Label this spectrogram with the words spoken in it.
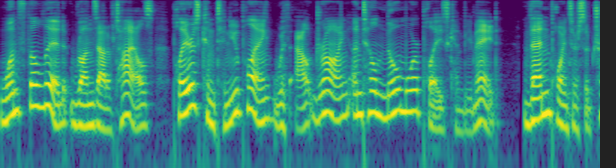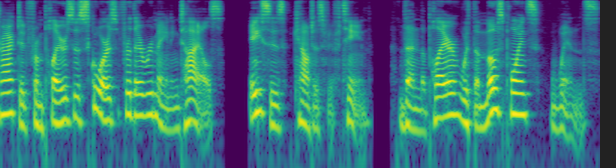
Once the lid runs out of tiles, players continue playing without drawing until no more plays can be made. Then points are subtracted from players' scores for their remaining tiles. Aces count as 15. Then the player with the most points wins.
